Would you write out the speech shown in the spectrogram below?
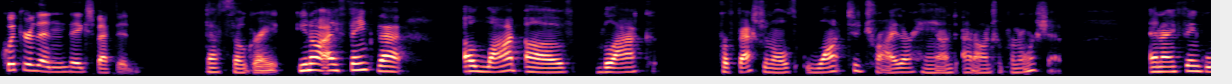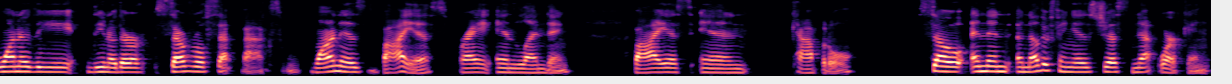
quicker than they expected. That's so great. You know, I think that a lot of black professionals want to try their hand at entrepreneurship. And I think one of the, you know, there are several setbacks. One is bias, right, in lending, bias in capital. So, and then another thing is just networking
